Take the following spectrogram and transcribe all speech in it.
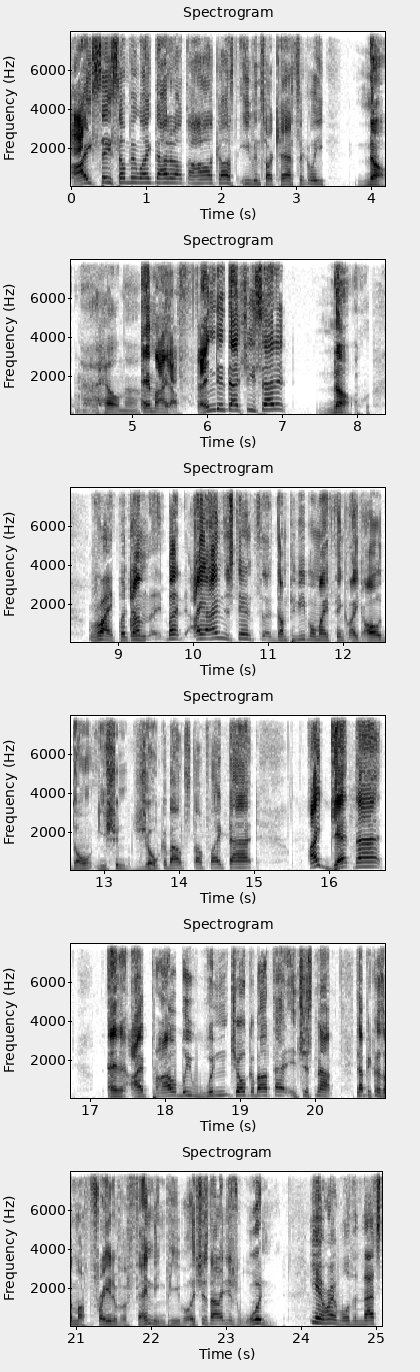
I say something like that about the Holocaust, even sarcastically? No. Uh, hell no. Am I offended that she said it? No. Right, but then Um, but I, I understand some people might think like, oh, don't you shouldn't joke about stuff like that. I get that, and I probably wouldn't joke about that. It's just not not because I'm afraid of offending people. It's just that I just wouldn't. yeah, right. Well, then that's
